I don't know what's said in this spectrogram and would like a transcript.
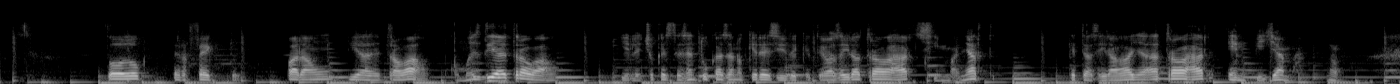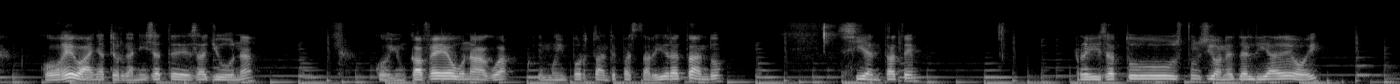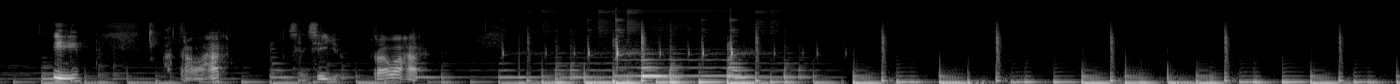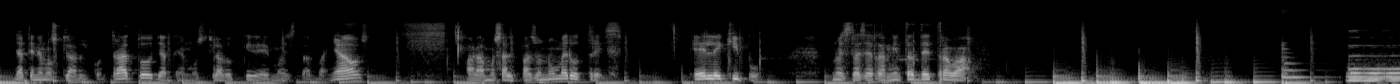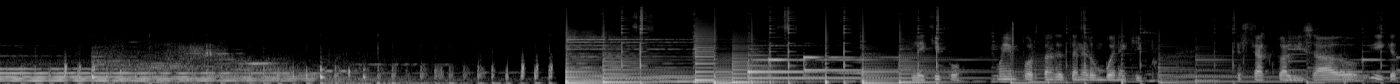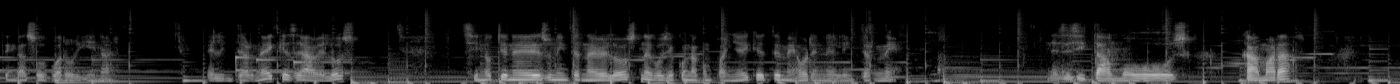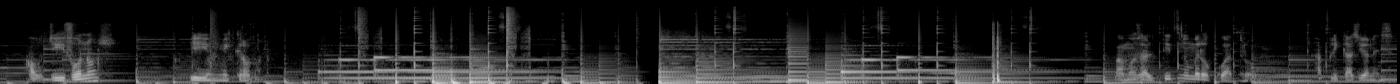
todo perfecto para un día de trabajo. Como es día de trabajo, y el hecho que estés en tu casa no quiere decir de que te vas a ir a trabajar sin bañarte, que te vas a ir a, trabajar en pijama, no. Coge, bañate, organízate, desayuna, coge un café o un agua, es muy importante para estar hidratando. Siéntate, revisa tus funciones del día de hoy y a trabajar. Sencillo, trabajar. Tenemos claro el contrato, ya tenemos claro que debemos estar bañados. Ahora vamos al paso número 3. El equipo, nuestras herramientas de trabajo. El equipo, muy importante tener un buen equipo, que esté actualizado y que tenga software original el internet que sea veloz. Si no tienes un internet veloz, negocia con la compañía y que te mejoren el internet. necesitamos cámaras, audífonos y un micrófono. Vamos al tip número 4, aplicaciones.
